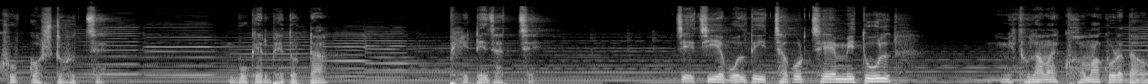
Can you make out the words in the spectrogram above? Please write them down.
খুব কষ্ট হচ্ছে। বুকের ভেতরটা ফেটে যাচ্ছে। চেঁচিয়ে বলতে ইচ্ছা করছে, মিতুল মিথুল আমায় ক্ষমা করে দাও।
